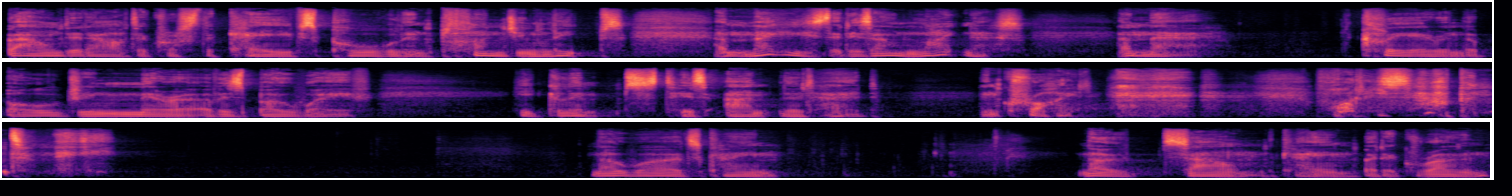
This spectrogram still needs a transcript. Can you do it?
bounded out across the cave's pool in plunging leaps, amazed at his own lightness. And there, clear in the bulging mirror of his bow wave, he glimpsed his antlered head and cried, What has happened to me? No words came. No sound came, but a groan.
